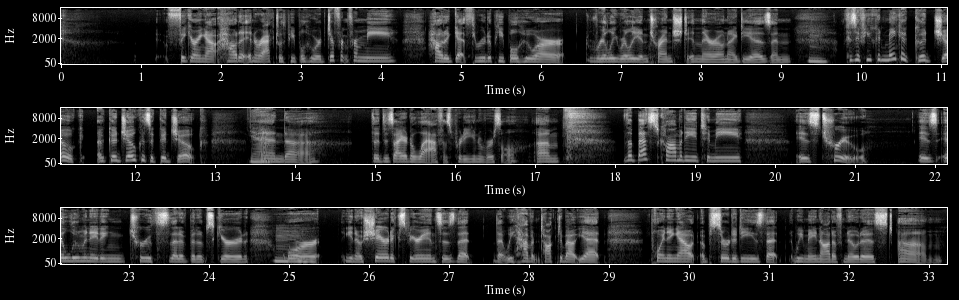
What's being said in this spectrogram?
figuring out how to interact with people who are different from me, how to get through to people who are really, really entrenched in their own ideas. And because if you can make a good joke, a good joke is a good joke. Yeah. And uh, the desire to laugh is pretty universal. Um, the best comedy to me is true, is illuminating truths that have been obscured or, you know, shared experiences that, that we haven't talked about yet, pointing out absurdities that we may not have noticed. Um,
